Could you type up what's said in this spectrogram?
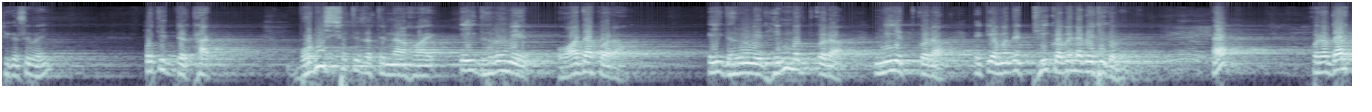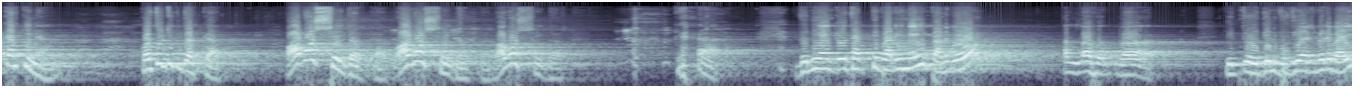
ঠিক আছে ভাই? অতীতটা থাক। ভবিষ্যতে যাতে না হয়, এই ধরনের ওয়াদা করা, এই ধরনের হিম্মত করা, নিয়ত করা, এটি আমাদের ঠিক হবে না বেঠিক হবে? হ্যাঁ? করা দরকার কি না? কতটুকু দরকার? অবশ্যই দরকার অবশ্যই দরকার অবশ্যই দরকার। দুনিয়ায় কেউ থাকতে পারি নেই, পারব? আল্লাহ কিন্তু ওই দিন বুঝে আসবে রে ভাই,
